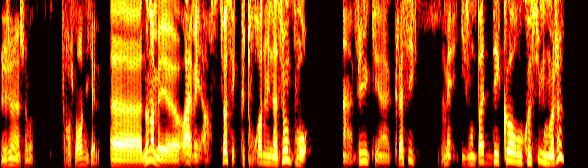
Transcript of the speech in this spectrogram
GG, Alain Chabat. Franchement, nickel. Euh, non, non, mais euh, ouais, mais alors, tu vois, c'est que trois nominations pour un film qui est un classique. Mm. Mais ils ont pas de décor ou costume ou machin.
